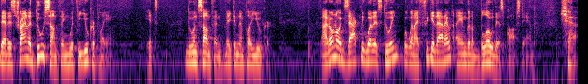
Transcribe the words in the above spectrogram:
that is trying to do something with the euchre playing. It's doing something, making them play euchre. I don't know exactly what it's doing, but when I figure that out, I am going to blow this pop stand. Yeah.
